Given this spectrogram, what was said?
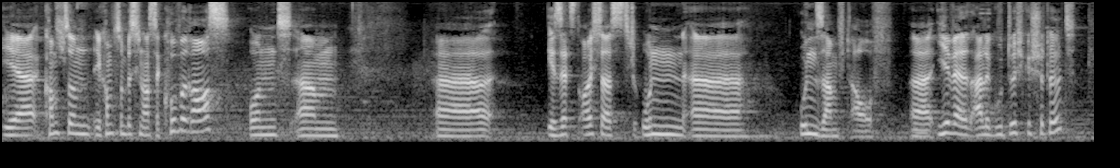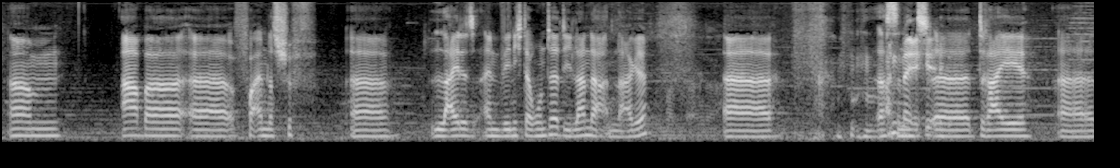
ihr, kommt so ein, ihr kommt so ein bisschen aus der Kurve raus und ähm, äh, ihr setzt äußerst un, äh, unsanft auf. Äh, ihr werdet alle gut durchgeschüttelt, ähm, aber äh, vor allem das Schiff äh, leidet ein wenig darunter, die Landeanlage. Äh, das Mann, sind äh, drei, äh,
